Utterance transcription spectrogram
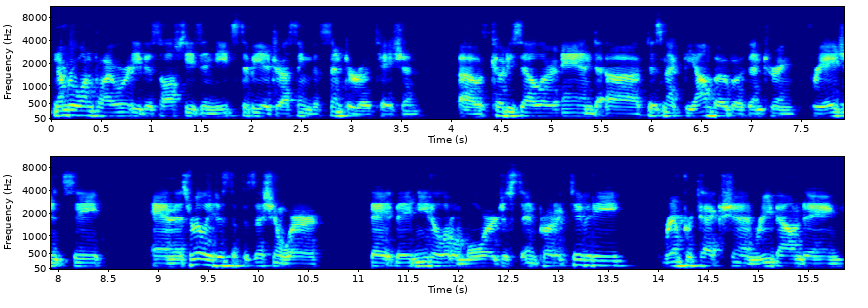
number one priority this offseason needs to be addressing the center rotation uh, with Cody Zeller and uh, Bismack Biyombo both entering free agency. And it's really just a position where they, they need a little more just in productivity rim protection, rebounding,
